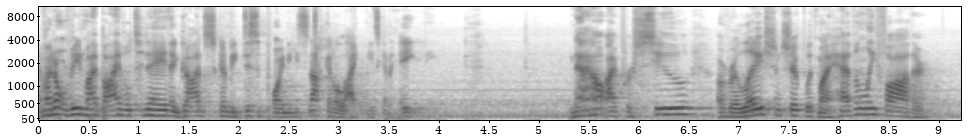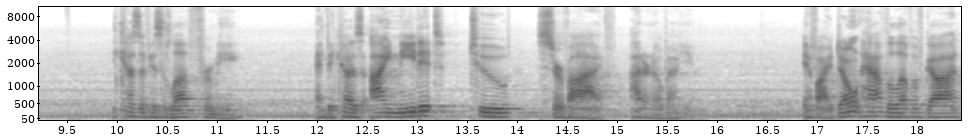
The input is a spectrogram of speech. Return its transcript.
If I don't read my Bible today, then God's going to be disappointed. He's not going to like me, He's going to hate me. Now I pursue a relationship with my Heavenly Father because of His love for me and because I need it to survive. I don't know about you. If I don't have the love of God,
